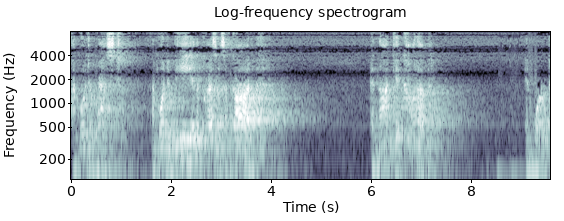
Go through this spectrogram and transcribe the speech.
I'm going to rest. I'm going to be in the presence of God and not get caught up in work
